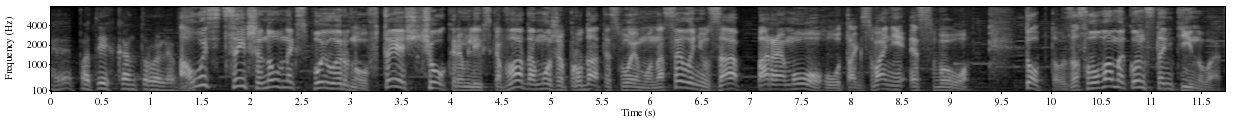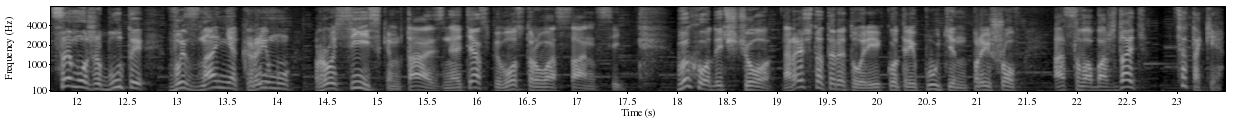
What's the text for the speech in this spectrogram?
э, под их контролем. А ось цей чиновник спойлернув те, що кремлівська влада може продати своєму населенню за перемогу у так званій СВО. Тобто, за словами Константінова, це може бути визнання Криму російським та зняття з півострова санкцій. Виходить, що решта території, котрі Путін прийшов освобождать, це таке.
